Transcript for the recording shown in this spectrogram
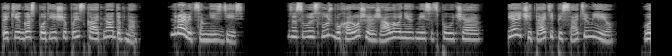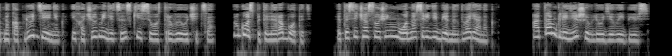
Таких господ еще поискать надобно. Нравится мне здесь. За свою службу хорошее жалование в месяц получаю. Я и читать, и писать умею. Вот накоплю денег и хочу в медицинские сестры выучиться, в госпитале работать. Это сейчас очень модно среди бедных дворянок. А там, глядишь, и в люди выбьюсь.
